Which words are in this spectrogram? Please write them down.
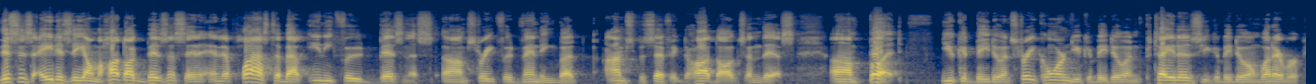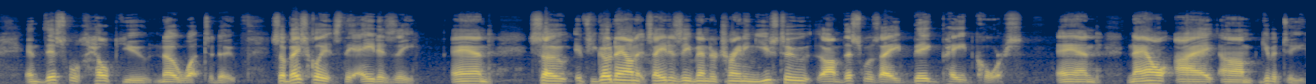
this is A to Z on the hot dog business, and, and it applies to about any food business, um, street food vending. But I'm specific to hot dogs and this. Um, but you could be doing street corn, you could be doing potatoes, you could be doing whatever, and this will help you know what to do. So basically, it's the A to Z. And so if you go down, it's A to Z vendor training. Used to, um, this was a big paid course, and now I um, give it to you.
